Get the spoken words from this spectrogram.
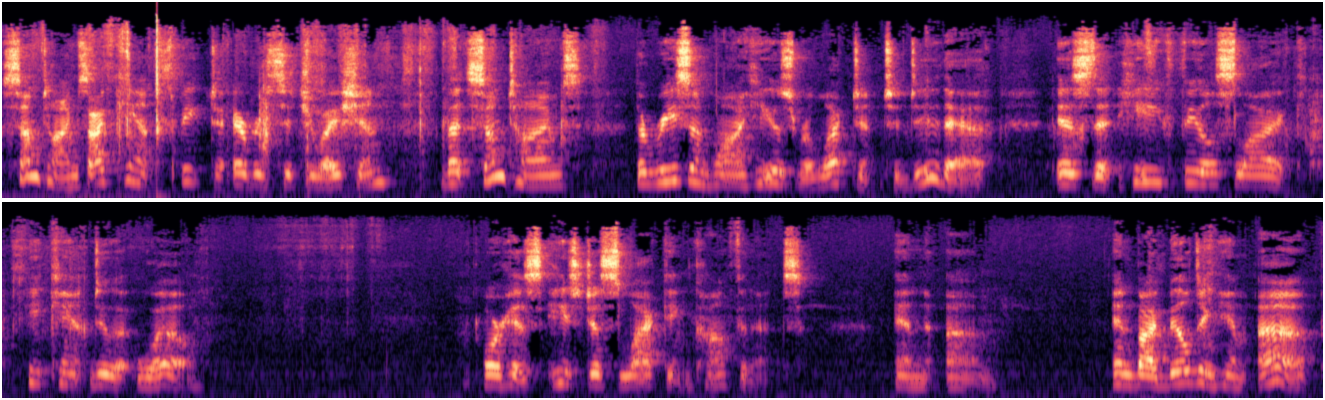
sometimes I can't speak to every situation, but sometimes the reason why he is reluctant to do that is that he feels like he can't do it well. Or his he's just lacking confidence. And um, and by building him up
